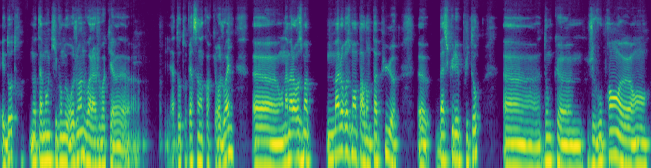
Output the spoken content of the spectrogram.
et d'autres, notamment qui vont nous rejoindre. Voilà, je vois qu'il y a d'autres personnes encore qui rejoignent. On a malheureusement, malheureusement, pardon, pas pu basculer plus tôt. Donc, je vous prends en,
